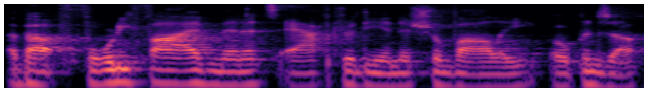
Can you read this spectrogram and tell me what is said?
About 45 minutes after the initial volley opens up,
